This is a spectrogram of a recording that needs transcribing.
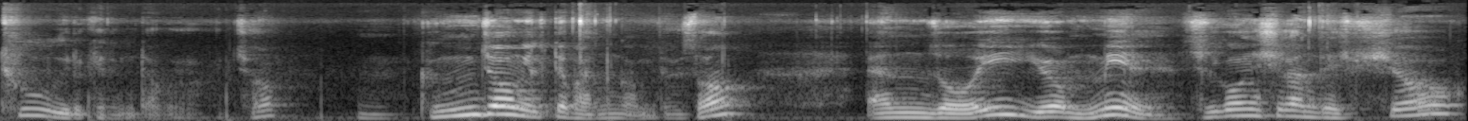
too 이렇게 된다고요. 그렇죠? 음, 긍정일 때 받는 겁니다. 그래서 enjoy your meal. 즐거운 시간 되십시오.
